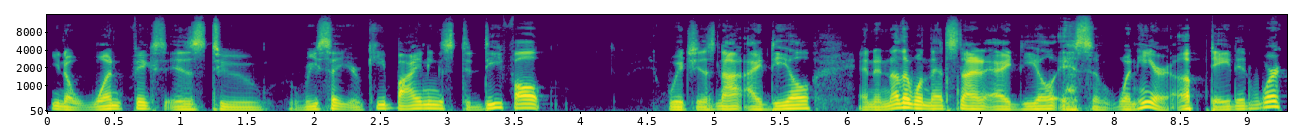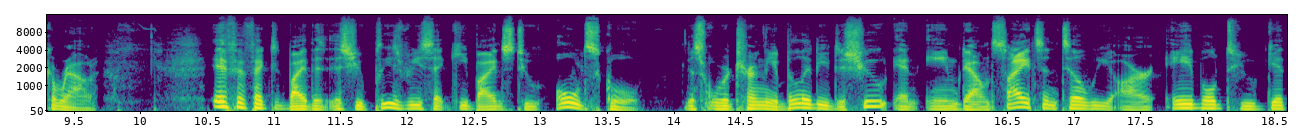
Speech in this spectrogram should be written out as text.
you know one fix is to reset your key bindings to default which is not ideal. And another one that's not ideal is when here updated workaround. If affected by this issue please reset key binds to old school this will return the ability to shoot and aim down sights until we are able to get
